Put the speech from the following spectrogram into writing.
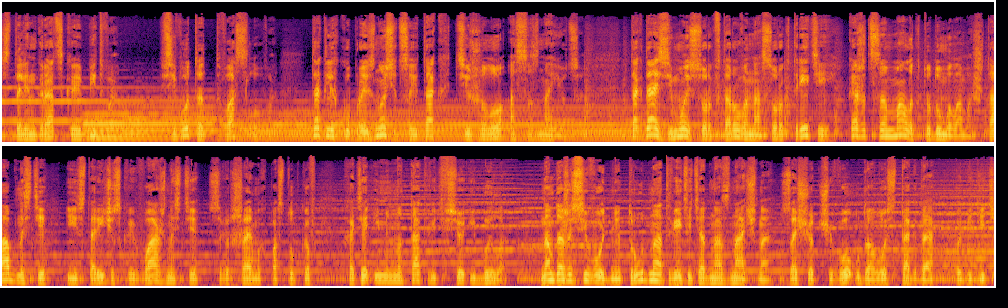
Сталинградская битва. Всего-то два слова. Так легко произносится и так тяжело осознается. Тогда, зимой с 42 на 43, кажется, мало кто думал о масштабности и исторической важности совершаемых поступков. хотя именно так ведь все и было. Нам даже сегодня трудно ответить однозначно, за счет чего удалось тогда победить.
